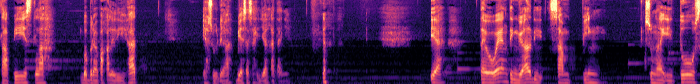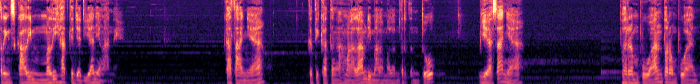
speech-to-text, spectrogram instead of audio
Tapi setelah beberapa kali lihat ya sudah biasa saja katanya. ya, TWW yang tinggal di samping sungai itu sering sekali melihat kejadian yang aneh. Katanya, ketika tengah malam di malam-malam tertentu, biasanya perempuan-perempuan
